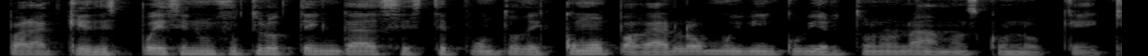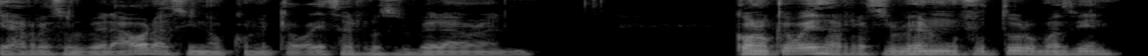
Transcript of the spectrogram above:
para que después en un futuro tengas este punto de cómo pagarlo muy bien cubierto, no nada más con lo que quieras resolver ahora, sino con lo que vayas a resolver ahora, con lo que vayas a resolver en un futuro más bien.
